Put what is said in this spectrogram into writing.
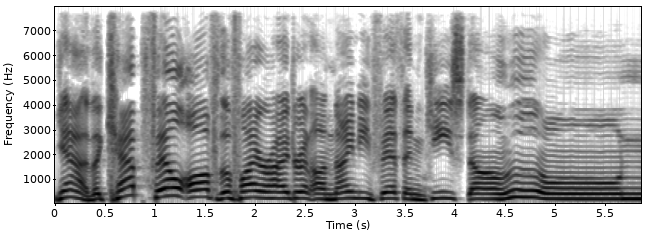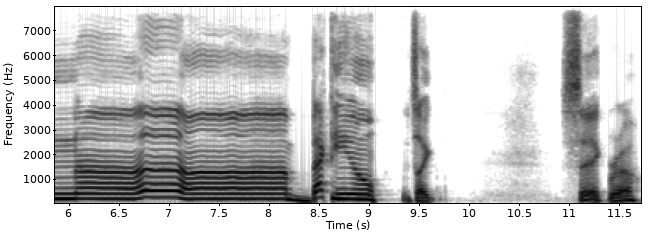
Yeah, the cap fell off the fire hydrant on 95th and Keystone. Uh, back to you. It's like sick, bro.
